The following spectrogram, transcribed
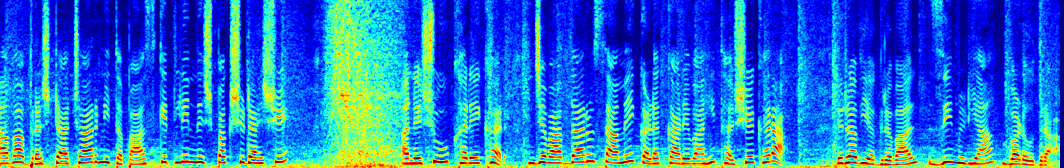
આવા ભ્રષ્ટાચારની તપાસ કેટલી નિષ્પક્ષ રહેશે? અને શું ખરેખર જવાબદારો સામે કડક કાર્યવાહી થશે ખરા? રવિ અગ્રવાલ ઝી મીડિયા વડોદરા.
